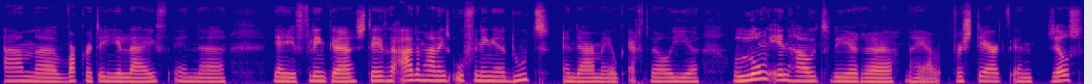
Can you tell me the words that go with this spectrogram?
aan eh, in je lijf. En ja, je flinke, stevige ademhalingsoefeningen doet. En daarmee ook echt wel je longinhoud weer uh, nou ja, versterkt. En zelfs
